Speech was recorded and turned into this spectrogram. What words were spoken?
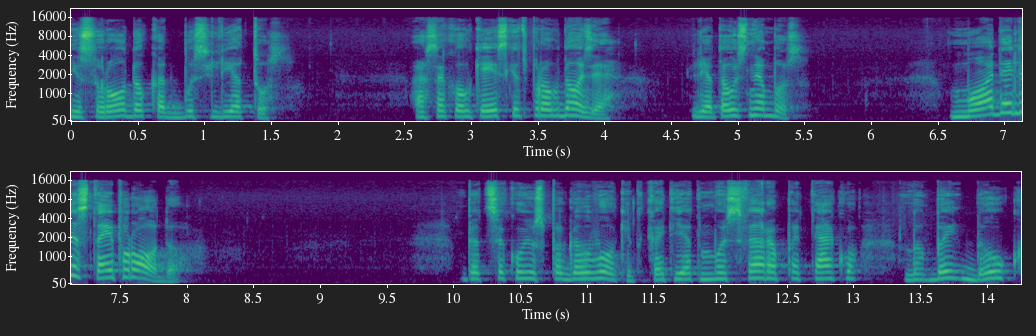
jis rodo, kad bus lietus. Aš sakau, keiskit prognozę, lietaus nebus. Modelis taip rodo. Bet sakau, jūs pagalvokit, kad į atmosferą pateko labai daug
